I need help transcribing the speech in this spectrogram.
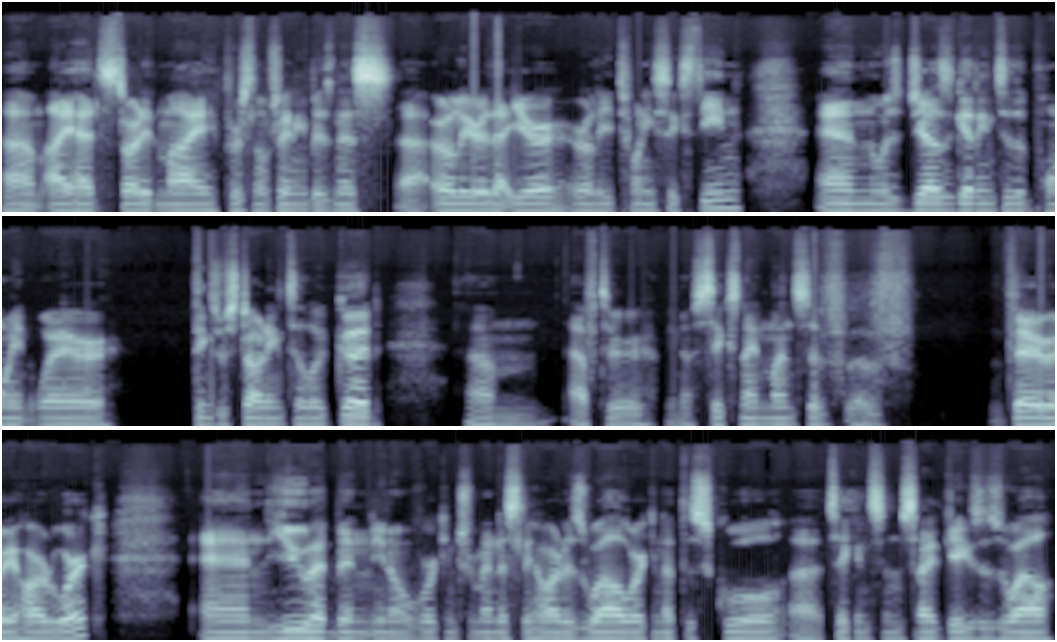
Um, I had started my personal training business uh, earlier that year, early 2016, and was just getting to the point where things were starting to look good um, after you know six nine months of, of very very hard work. And you had been you know working tremendously hard as well, working at the school, uh, taking some side gigs as well.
